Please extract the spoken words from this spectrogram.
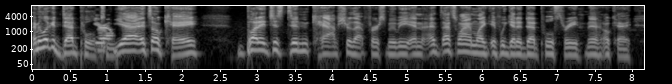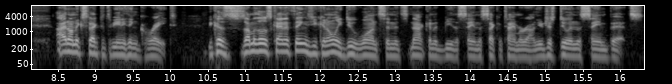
I mean, look at Deadpool. Zero. 2. Yeah, it's okay, but it just didn't capture that first movie, and I- that's why I'm like, if we get a Deadpool three, yeah, okay. I don't expect it to be anything great because some of those kind of things you can only do once, and it's not going to be the same the second time around. You're just doing the same bits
